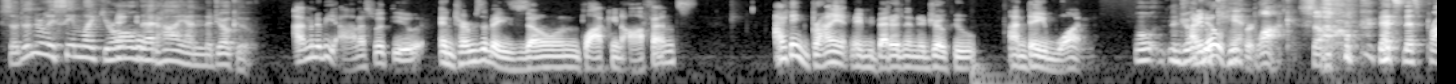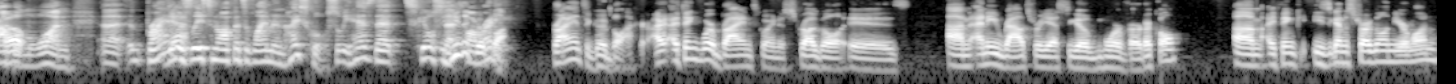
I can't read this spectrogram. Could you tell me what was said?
So it doesn't really seem like you're all that high on Njoku. I'm going to be honest with you. In terms of a zone blocking offense, I think Bryant may be better than Njoku on day one. Well, Njoku can't Hooper. block, so that's that's problem one. Uh, Bryant Yeah. was least an offensive lineman in high school, so he has that skill set already. Bryant's a good blocker. I, I think where Bryant's going to struggle is on any routes where he has to go more vertical. Um, I think he's going to struggle in year one.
